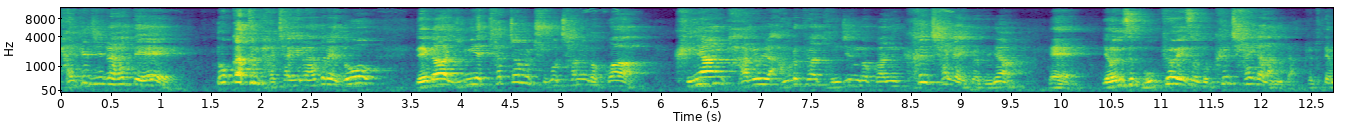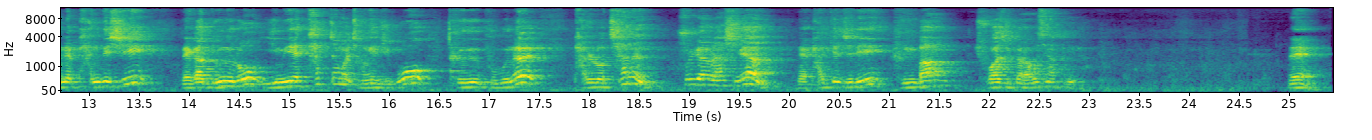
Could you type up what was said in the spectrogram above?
발길질을 할 때 똑같은 발차기를 하더라도 내가 임의의 타점을 주고 차는 것과 그냥 발을 아무렇게나 던지는 것과는 큰 차이가 있거든요. 예, 연습 목표에서도 큰 차이가 납니다. 그렇기 때문에 반드시 내가 눈으로 임의의 타점을 정해지고 그 부분을 발로 차는 훈련을 하시면 네, 발길질이 금방 좋아질 거라고 생각합니다. 네,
